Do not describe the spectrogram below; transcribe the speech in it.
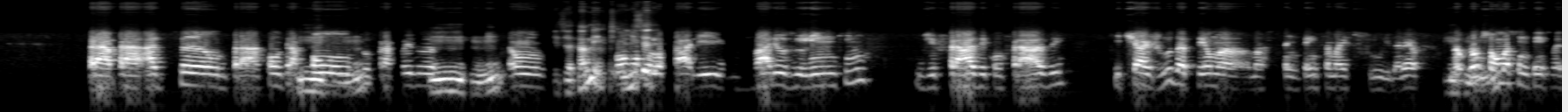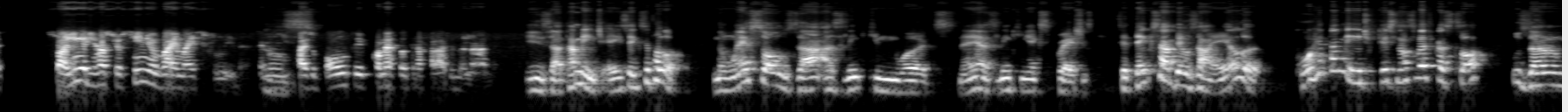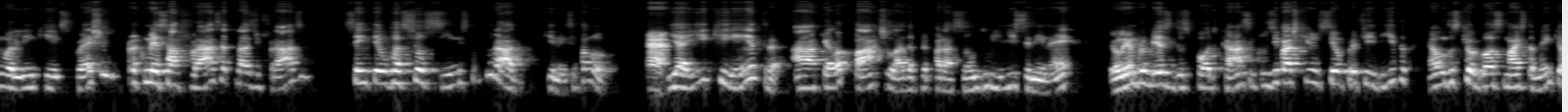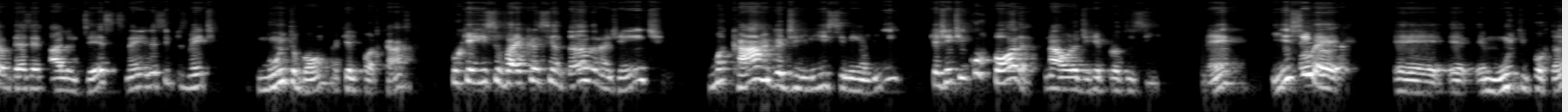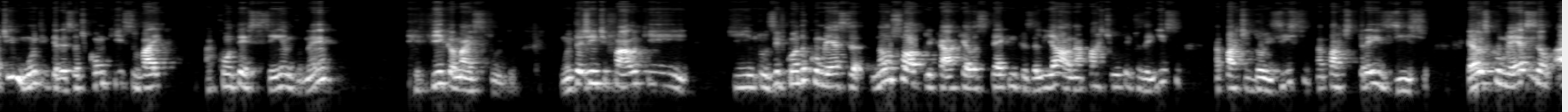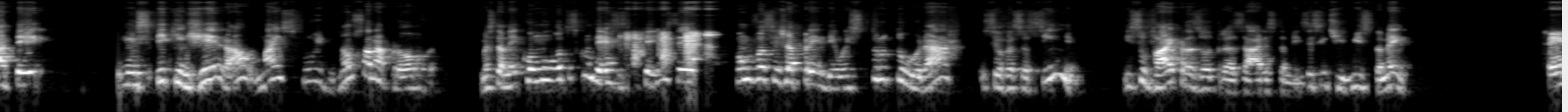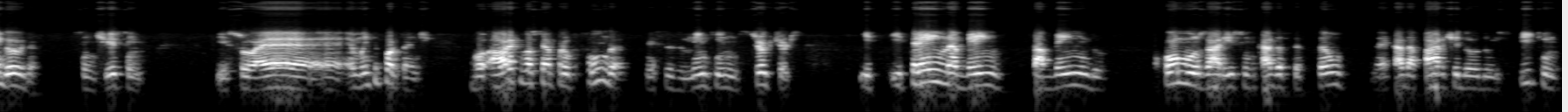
para adição, para contraponto, uhum. para coisas assim. Uhum. Então, exatamente. Como Isso colocar é... ali vários linkings de frase com frase que te ajuda a ter uma, uma sentença mais fluida, né? Uhum. Não, não só uma sentença, mas sua linha de raciocínio vai mais fluida. Você não isso. faz o ponto e começa outra frase do nada. Exatamente, é isso aí que você falou. Não é só usar as linking words, né, as linking expressions, você tem que saber usar ela corretamente, porque senão você vai ficar só usando uma linking expression para começar a frase atrás de frase, sem ter o raciocínio estruturado, que nem você falou. É. E aí que entra aquela parte lá da preparação do listening, né? Eu lembro mesmo dos podcasts, inclusive acho que o seu preferido é um dos que eu gosto mais também, que é o Desert Island Discs, né? Ele é simplesmente muito bom, aquele podcast, porque isso vai acrescentando na gente uma carga de listening ali que a gente incorpora na hora de reproduzir, né? Isso é, é, é, é, muito importante e muito interessante como que isso vai acontecendo, né? E fica mais fluido. Muita gente fala que, que, inclusive, quando começa não só aplicar aquelas técnicas ali, ah, na parte 1 tem que fazer isso, na parte 2 isso, na parte 3 isso, elas começam a ter um speaking geral mais fluido, não só na prova, mas também como outras conversas, porque aí você, como você já aprendeu a estruturar o seu raciocínio, isso vai para as outras áreas também. Você sentiu isso também? Sem dúvida, senti sim. Isso é, é, é muito importante. A hora que você aprofunda nesses linking structures e, e treina bem, sabendo como usar isso em cada sessão, né, cada parte do, do speaking,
